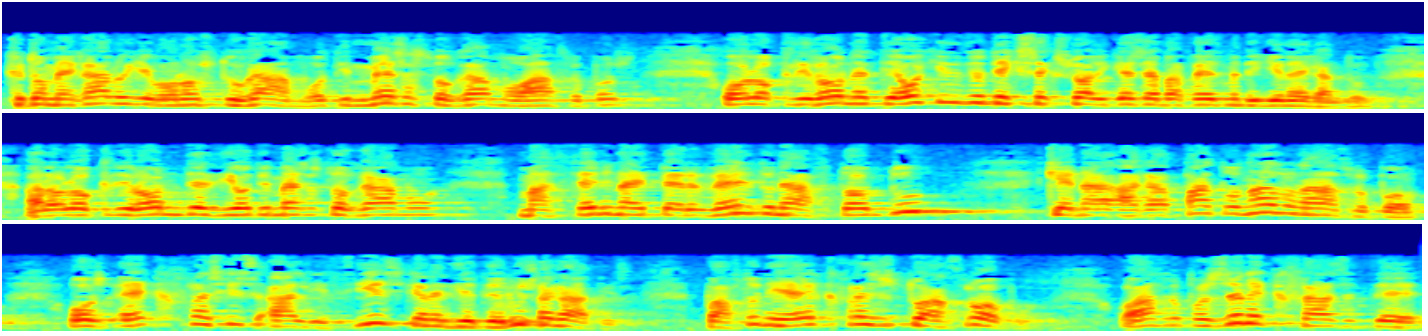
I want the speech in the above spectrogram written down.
και το μεγάλο γεγονός του γάμου, ότι μέσα στο γάμο ο άνθρωπος ολοκληρώνεται όχι διότι έχει σεξουαλικές επαφές με την γυναίκα του αλλά ολοκληρώνεται διότι μέσα στο γάμο μαθαίνει να υπερβαίνει τον εαυτό του και να αγαπά τον άλλον άνθρωπο ως έκφρασης αληθής και ανεδιατερούς αγάπης που αυτό είναι η έκφραση του ανθρώπου. Ο άνθρωπος δεν εκφράζεται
